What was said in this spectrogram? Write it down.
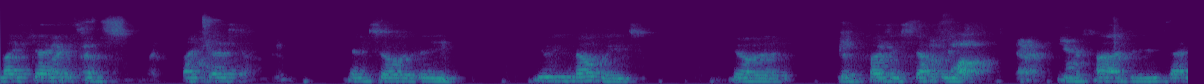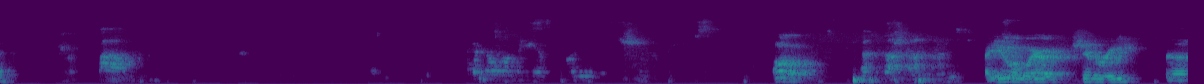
life jackets and like this, and so they used milkweeds, you know, the, the fuzzy stuff the yeah. in the pod to use that. Oh. Are you aware of Shivaree, the,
